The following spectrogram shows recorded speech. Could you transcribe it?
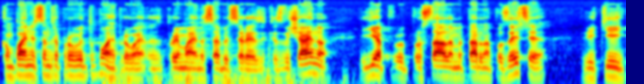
компанія Центр правової допомоги приймає на себе ці ризики. Звичайно, є проста елементарна позиція, в якій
